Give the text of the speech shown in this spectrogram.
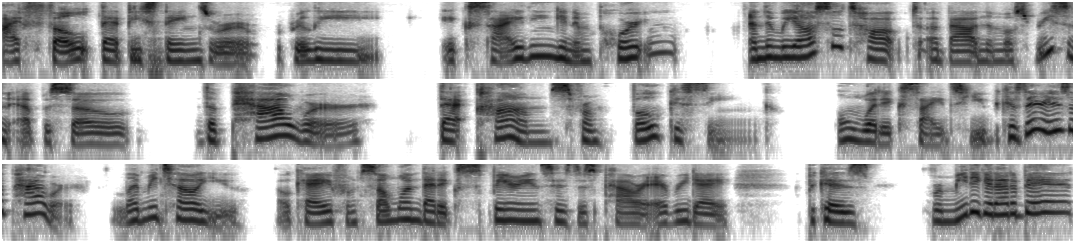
I felt that these things were really exciting and important. And then we also talked about in the most recent episode the power that comes from focusing on what excites you because there is a power. Let me tell you, okay, from someone that experiences this power every day. Because for me to get out of bed,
